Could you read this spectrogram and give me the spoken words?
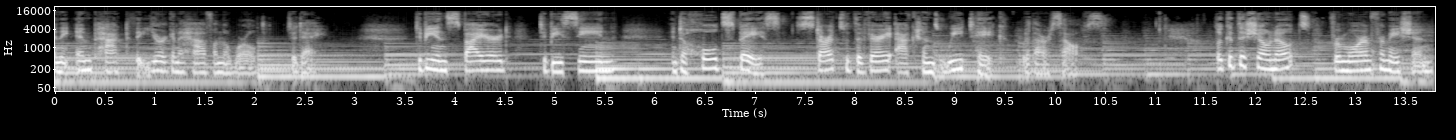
and the impact that you're going to have on the world today. To be inspired, to be seen, and to hold space starts with the very actions we take with ourselves. Look at the show notes for more information.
